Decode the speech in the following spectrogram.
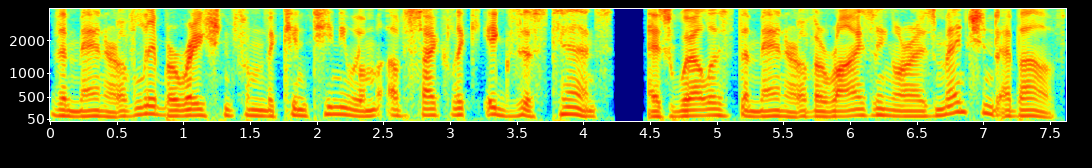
The manner of liberation from the continuum of cyclic existence, as well as the manner of arising are as mentioned above.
